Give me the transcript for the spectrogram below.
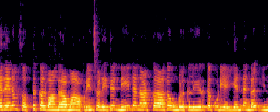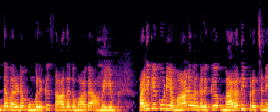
ஏதேனும் சொத்துக்கள் வாங்கலாமா அப்படின்னு சொல்லிட்டு நீண்ட நாட்களாக உங்களுக்கு இருக்கக்கூடிய எண்ணங்கள் இந்த வருடம் உங்களுக்கு சாதகமாக அமையும். படிக்கக்கூடிய மாணவர்களுக்கு மறதி பிரச்சனை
